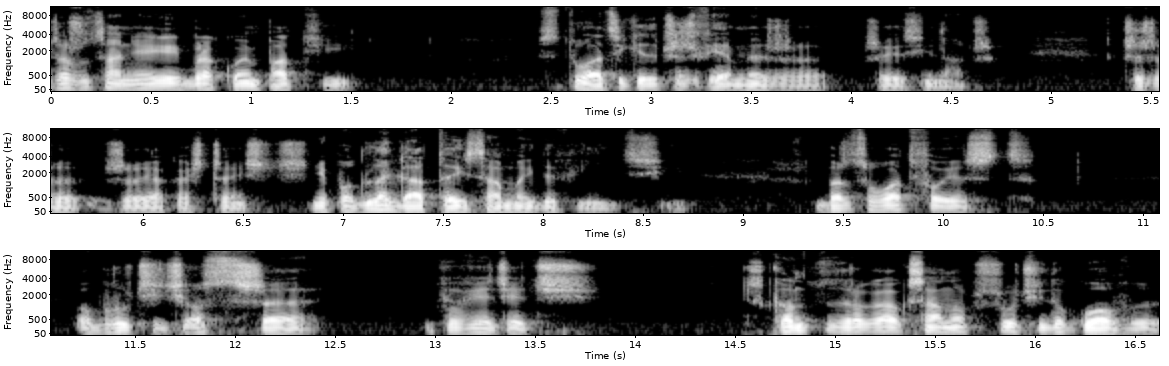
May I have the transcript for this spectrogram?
zarzucanie jej braku empatii w sytuacji, kiedy przecież wiemy, że, że jest inaczej. Czy że, że jakaś część nie podlega tej samej definicji. Bardzo łatwo jest obrócić ostrze i powiedzieć, skąd droga Oksano przyszło ci do głowy,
